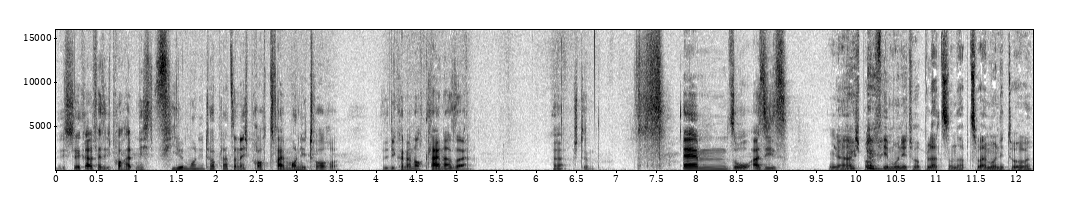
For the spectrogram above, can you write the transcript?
ich stelle gerade fest, ich brauche halt nicht viel Monitorplatz, sondern ich brauche zwei Monitore. Also die können dann auch kleiner sein. Ja, stimmt. Ähm, so, Aziz. Ja, ich brauche viel Monitorplatz und habe zwei Monitore.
